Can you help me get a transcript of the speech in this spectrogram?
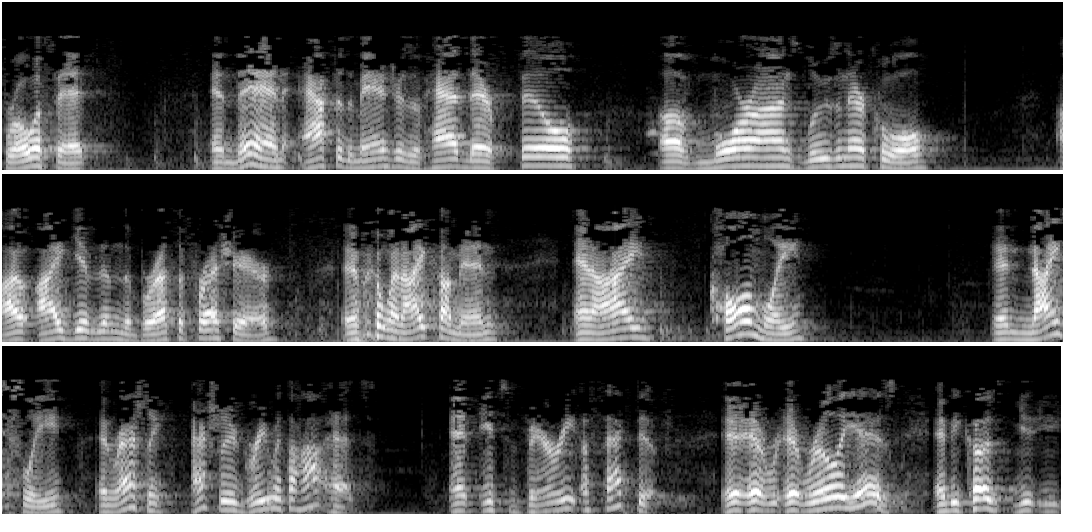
throw a fit. And then, after the managers have had their fill of morons losing their cool, I, I give them the breath of fresh air. And when I come in and I calmly and nicely and rationally actually agree with the hotheads. And it's very effective. It, it, it really is. And because you, you,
